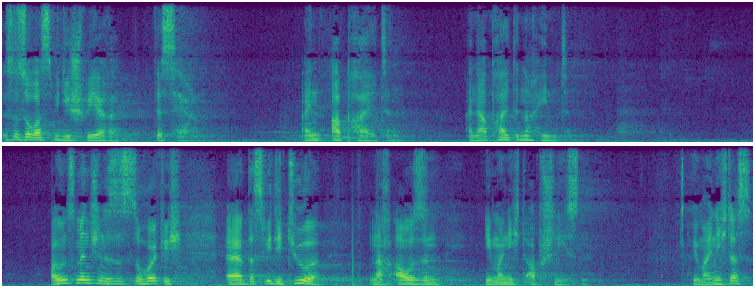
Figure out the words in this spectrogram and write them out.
ist es sowas wie die Schwere des Herrn. Ein Abhalten, ein Abhalten nach hinten. Bei uns Menschen ist es so häufig, äh, dass wir die Tür nach außen immer nicht abschließen. Wie meine ich das?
